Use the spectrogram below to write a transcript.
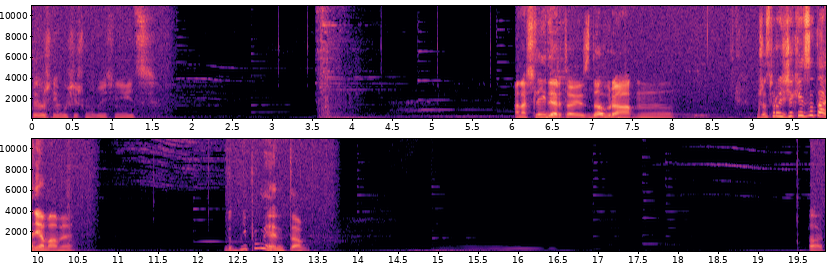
Ty już nie musisz mówić nic. A nasz lider to jest, dobra. Mm. Muszę sprawdzić, jakie zadania mamy. Bo nie pamiętam. Tak.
